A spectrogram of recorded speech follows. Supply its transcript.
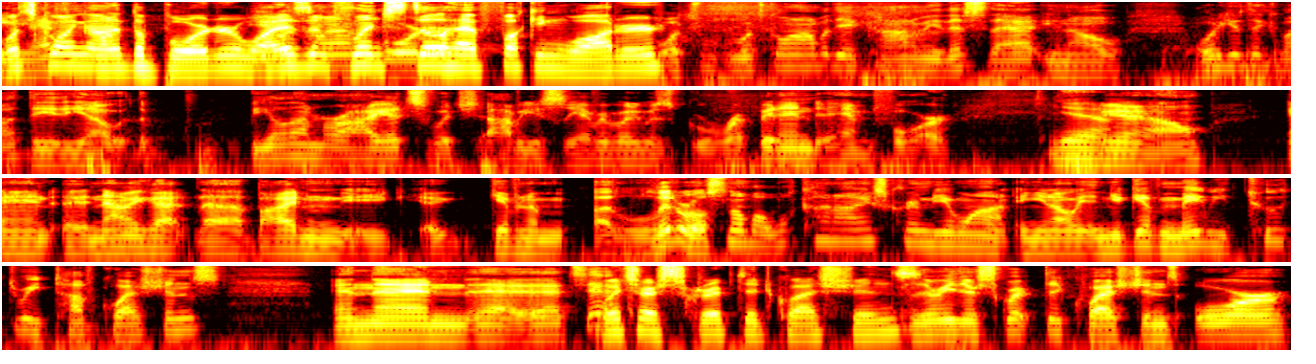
What's going on at the border? Why what's doesn't going on at the Flint still have fucking water? What's what's going on with the economy? This that you know. What do you think about the you know the BLM riots, which obviously everybody was ripping into him for, Yeah. you know, and, and now you got uh, Biden uh, giving him a literal snowball. What kind of ice cream do you want? And you know, and you give him maybe two, three tough questions, and then uh, that's it. Which are scripted questions. They're either scripted questions or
